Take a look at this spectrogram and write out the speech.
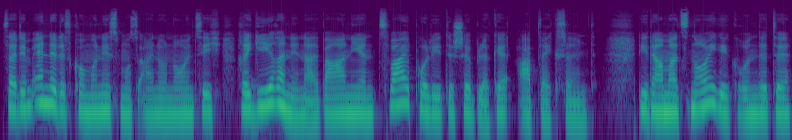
Seit dem Ende des Kommunismus 91 regieren in Albanien zwei politische Blöcke abwechselnd. Die damals neu gegründete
